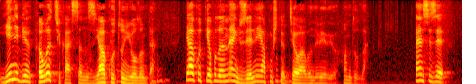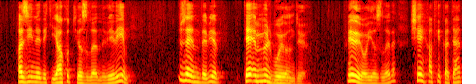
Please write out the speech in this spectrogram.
yeni bir tavır çıkarsanız Yakut'un yolundan. Yakut yapılarının en güzelini yapmıştır cevabını veriyor Hamdullah. Ben size hazinedeki Yakut yazılarını vereyim. Üzerinde bir teemmül buyurun diyor. Veriyor o yazıları. Şeyh hakikaten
